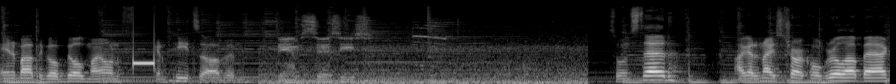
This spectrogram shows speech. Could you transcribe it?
ain't about to go build my own fucking pizza oven. Damn sissies. So instead, I got a nice charcoal grill out back.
